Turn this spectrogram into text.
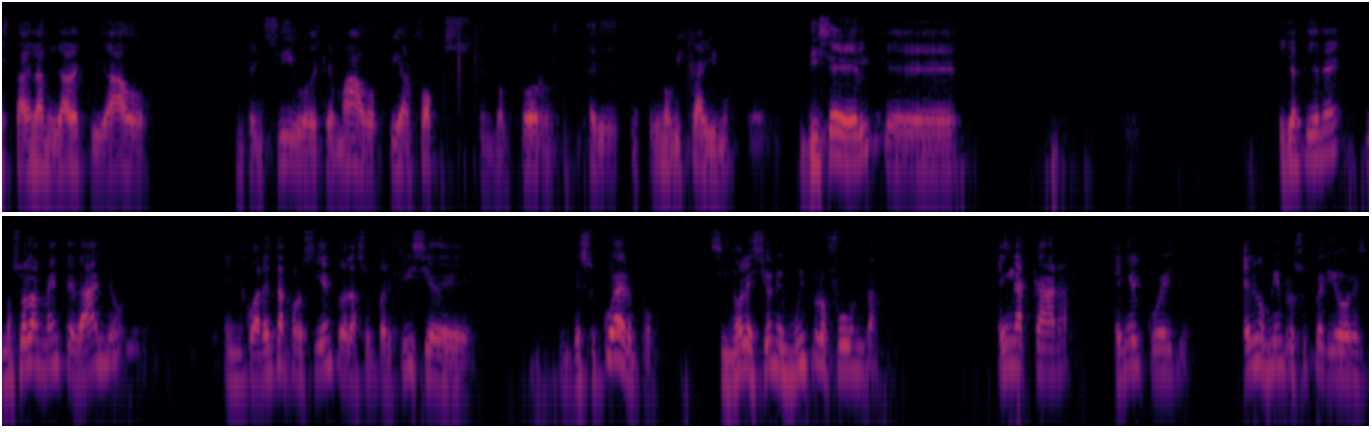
está en la unidad de cuidado intensivo de quemados, Pierre Fox, el doctor Bruno Vizcaíno, dice él que ella tiene no solamente daño en el 40% de la superficie de, de su cuerpo, sino lesiones muy profundas en la cara, en el cuello, en los miembros superiores,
